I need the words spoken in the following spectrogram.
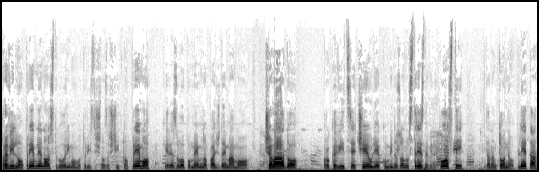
pravilno opremljenost, govorimo o motoristično zaščitno opremo, kjer je zelo pomembno pač, da imamo čelado, rokavice, čevlje, kombinezon ustrezne velikosti, da nam to ne opleta.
